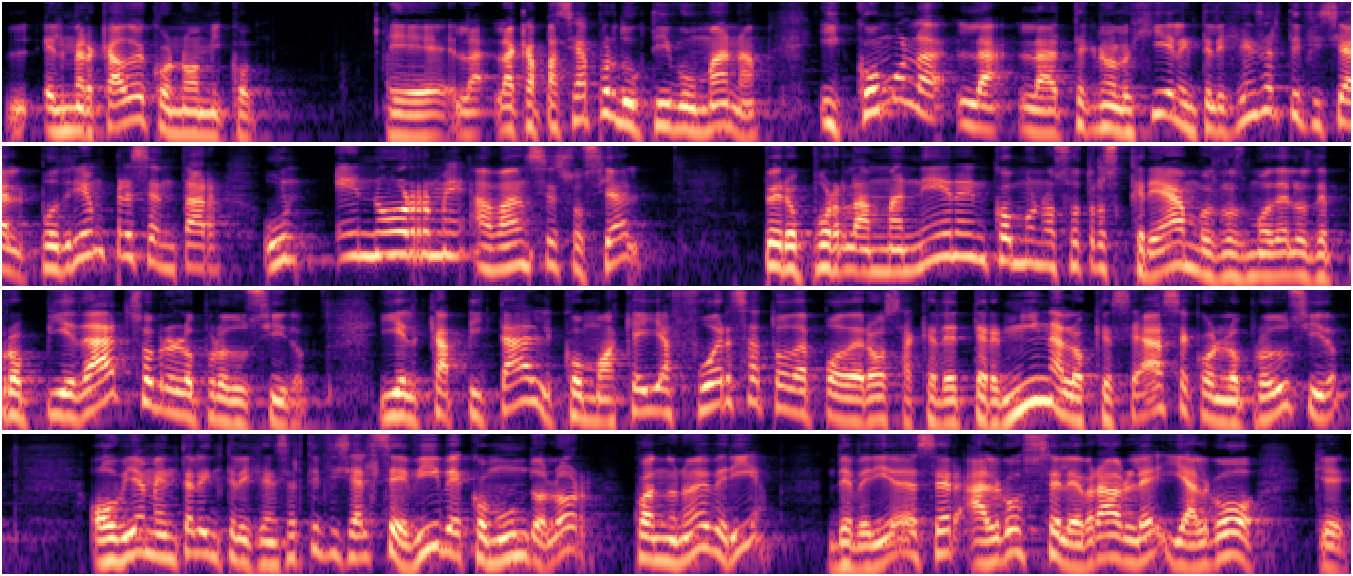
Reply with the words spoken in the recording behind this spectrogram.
el mercado económico, eh, la, capacidad productiva humana y cómo la, la, tecnología y la inteligencia artificial podrían presentar un enorme avance social, pero por la manera en cómo nosotros creamos los modelos de propiedad sobre lo producido y el capital como aquella fuerza todopoderosa que determina lo que se hace con lo producido, obviamente la inteligencia artificial se vive como un dolor, cuando no debería. Debería de ser algo celebrable y algo que,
